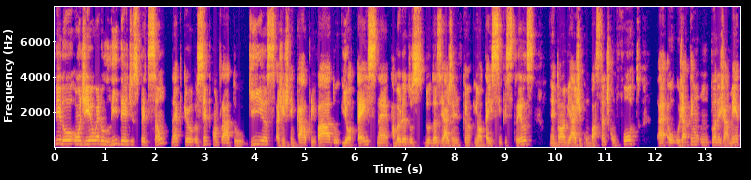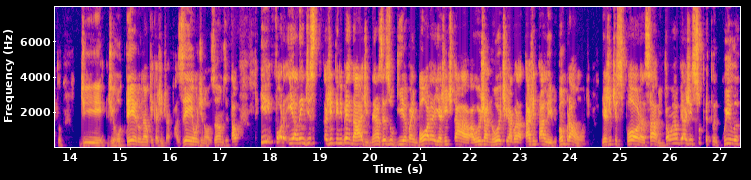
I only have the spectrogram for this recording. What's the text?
virou onde eu era o líder de expedição, né? Porque eu, eu sempre contrato guias, a gente tem carro privado e hotéis, né? A maioria dos, do, das viagens a gente fica em hotéis cinco estrelas. Né? Então, é uma viagem com bastante conforto. É, já tenho um planejamento de, de roteiro, né? O que, que a gente vai fazer, onde nós vamos e tal. E, fora, e além disso, a gente tem liberdade, né? Às vezes o guia vai embora e a gente tá hoje à noite e agora à tarde a gente tá livre. Vamos para onde? E a gente explora, sabe? Então é uma viagem super tranquila.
